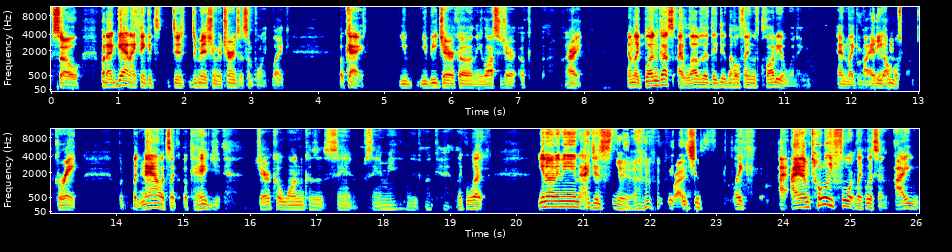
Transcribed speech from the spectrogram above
So, but again, I think it's di- diminishing returns at some point. Like, okay, you you beat Jericho and then you lost to Jericho. Okay, all right, and like Blood and Guts, I love that they did the whole thing with Claudio winning and like Mhm. Eddie almost won. Great, but but now it's like okay, J- Jericho won because of Sam Sammy. We okay, like what? You know what I mean? I just Yeah. it- Right. it's just like I, I am totally for like listen i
